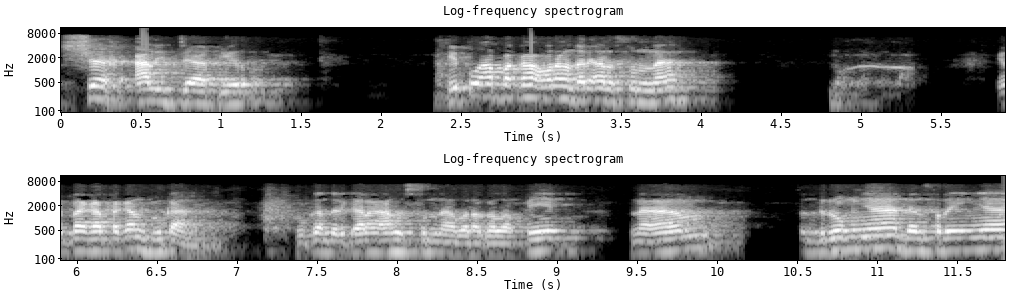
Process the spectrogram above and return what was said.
Syekh Ali Jabir itu apakah orang dari Al-Sunnah? Kita katakan bukan. Bukan dari kalangan Al-Sunnah barakallahu fiik. Naam, cenderungnya dan seringnya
